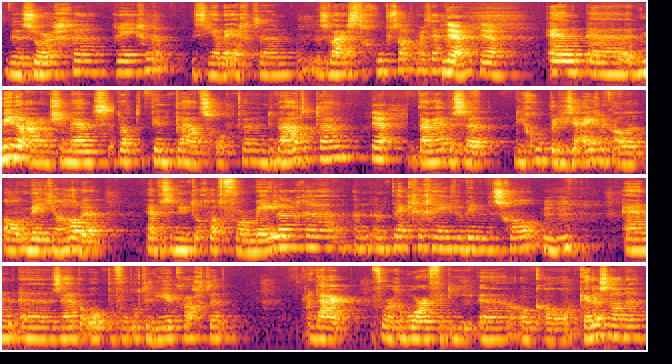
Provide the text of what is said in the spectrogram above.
de zorg regelen. Dus die hebben echt de zwaarste groep, zal ik maar zeggen. Ja, ja. En het middenarrangement, dat vindt plaats op de watertuin. Ja. Daar hebben ze die groepen die ze eigenlijk al een, al een beetje hadden, hebben ze nu toch wat formeler een, een plek gegeven binnen de school. Mm -hmm. En ze hebben ook bijvoorbeeld de leerkrachten daarvoor geworven die ook al kennis hadden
